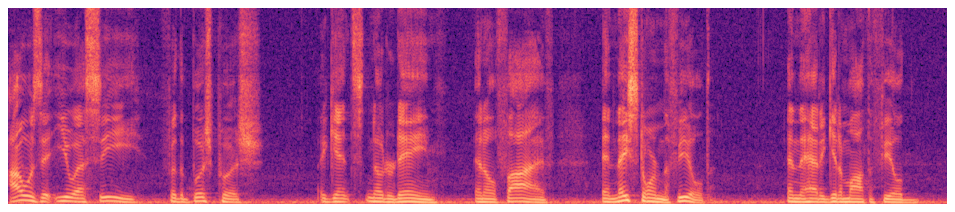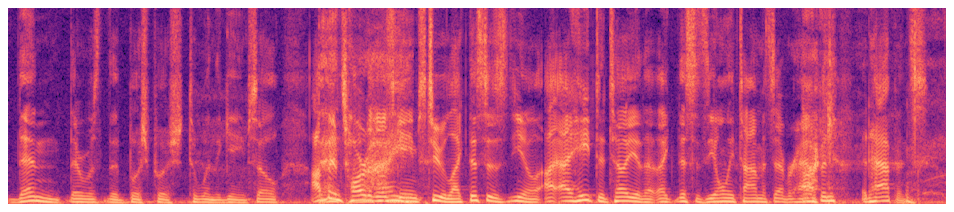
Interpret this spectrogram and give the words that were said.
I was at USC for the Bush Push against Notre Dame in 05, and they stormed the field, and they had to get them off the field. Then there was the Bush Push to win the game. So I've been That's part of those games too. Like this is, you know, I, I hate to tell you that like this is the only time it's ever happened. it happens.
